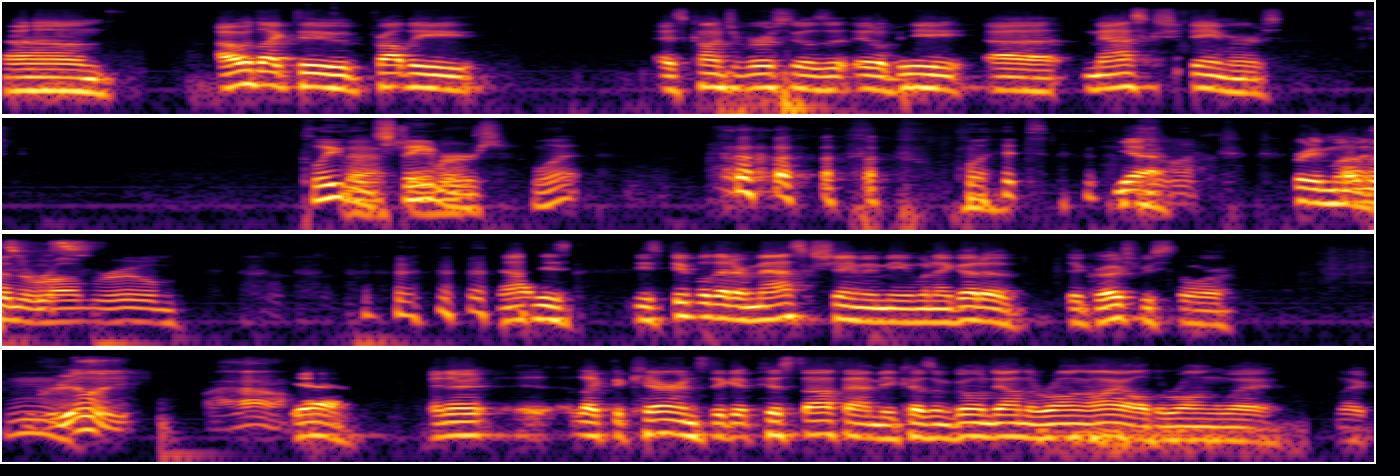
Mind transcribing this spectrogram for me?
Um, I would like to probably, as controversial as it'll be, uh, mask shamers. Cleveland Mass Steamers. What? what? Yeah, pretty much. I'm in the wrong room. now these these people that are mask shaming me when I go to the grocery store. Mm. Really? Wow. Yeah, and they're uh, like the Karens. They get pissed off at me because I'm going down the wrong aisle the wrong way. Like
